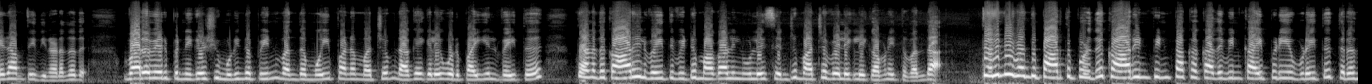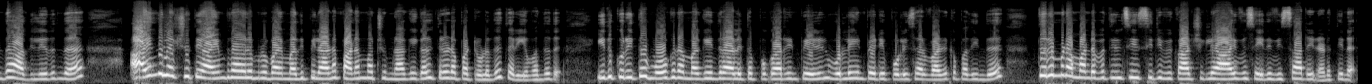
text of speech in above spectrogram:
ஏழாம் தேதி நடந்தது. வரவேற்பு நிகழ்ச்சி முடிந்த பின் வந்த மொய் பணம் மற்றும் நகைகளை ஒரு பையில் வைத்து தனது காரில் வைத்துவிட்டு மகாலின் உள்ளே சென்று மற்ற வேலைகளை கவனித்து வந்தார். திரும்பி வந்து பார்த்தபொழுது காரின் பின்பக்க கதவின் கைப்பிடியை உடைத்து திறந்து அதிலிருந்த ஐந்து லட்சத்தி ஐம்பதாயிரம் ரூபாய் மதிப்பிலான பணம் மற்றும் நகைகள் திருடப்பட்டுள்ளது தெரியவந்தது. இது குறித்து மோகன மகேந்திரா அளித்த புகாரின் பேரில் உருளையன்பேட்டை போலீசார் வழக்கு பதிந்து திருமண மண்டபத்தில் சிசிடிவி காட்சிகளை ஆய்வு செய்து விசாரணை நடத்தினர்.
